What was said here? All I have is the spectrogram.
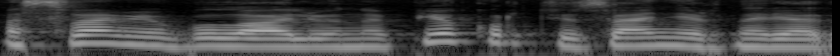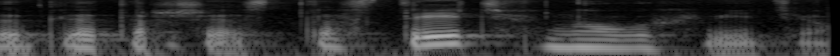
А с вами была Алена Пекур, дизайнер нарядов для торжеств. До встречи в новых видео.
